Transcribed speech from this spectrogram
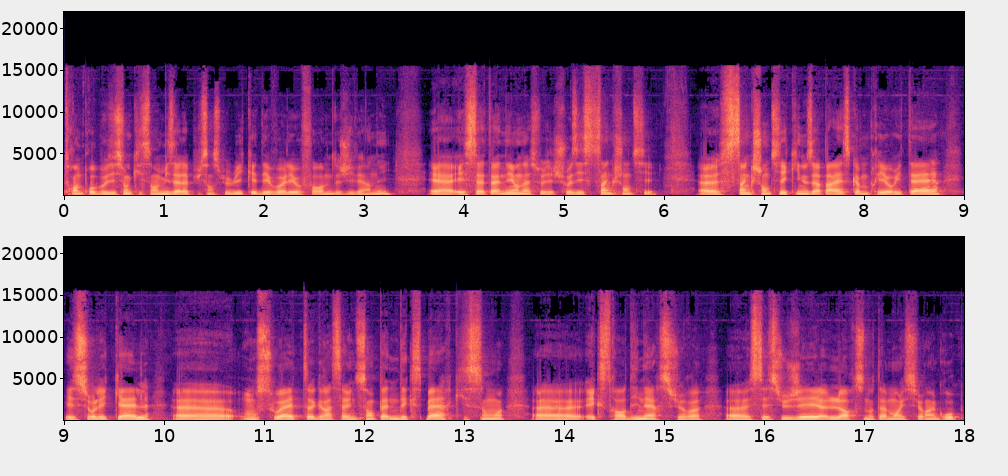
30 propositions qui sont mises à la puissance publique et dévoilées au Forum de Giverny. et cette année, on a choisi 5 chantiers, 5 chantiers qui nous apparaissent comme prioritaires et sur lesquels on souhaite, grâce à une centaine d'experts qui sont extraordinaires sur ces sujets, l'ORS notamment est sur un groupe,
